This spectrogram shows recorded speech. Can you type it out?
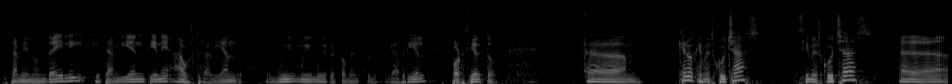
Es también un daily y también tiene australiando, así muy, muy, muy recomendable. Gabriel, por cierto, eh, creo que me escuchas. Si me escuchas, eh,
